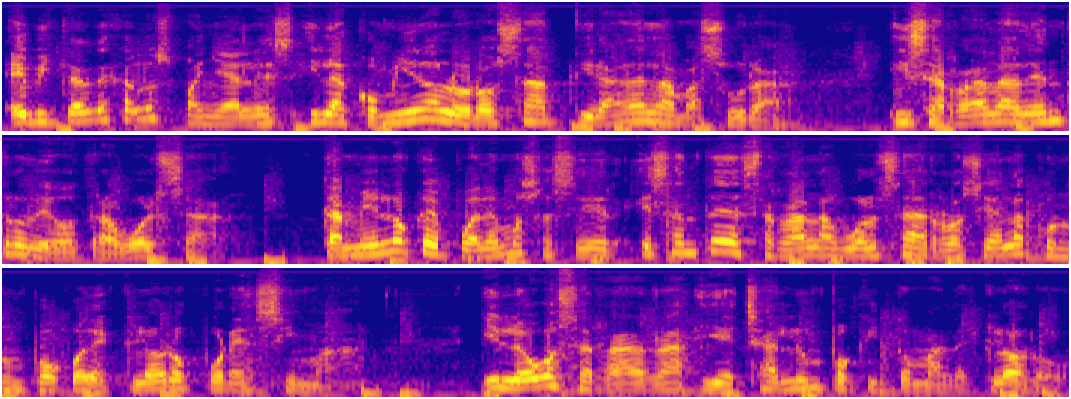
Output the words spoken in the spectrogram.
Evitar dejar los pañales y la comida olorosa tirada en la basura y cerrarla dentro de otra bolsa. También lo que podemos hacer es antes de cerrar la bolsa rociarla con un poco de cloro por encima y luego cerrarla y echarle un poquito más de cloro.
